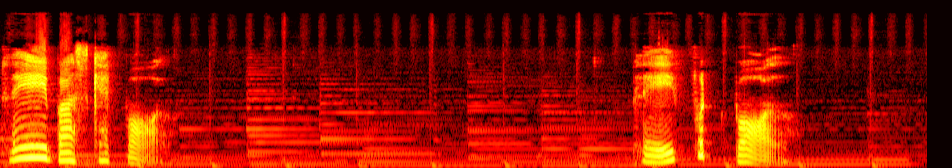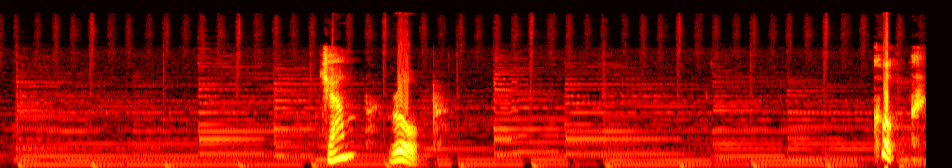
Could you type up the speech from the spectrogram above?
Play basketball. Play football. Jump rope. Cook.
